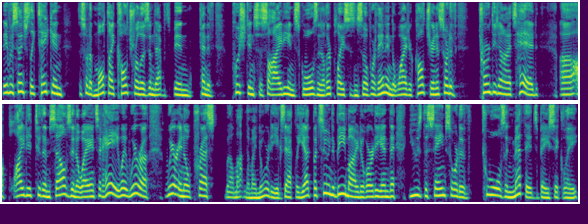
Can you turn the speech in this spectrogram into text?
they've essentially taken the sort of multiculturalism that's been kind of pushed in society in schools and other places and so forth and in the wider culture and it's sort of turned it on its head, uh, applied it to themselves in a way, and said, "Hey, wait, we're a we're an oppressed, well, not in the minority exactly yet, but soon to be minority," and uh, use the same sort of tools and methods basically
